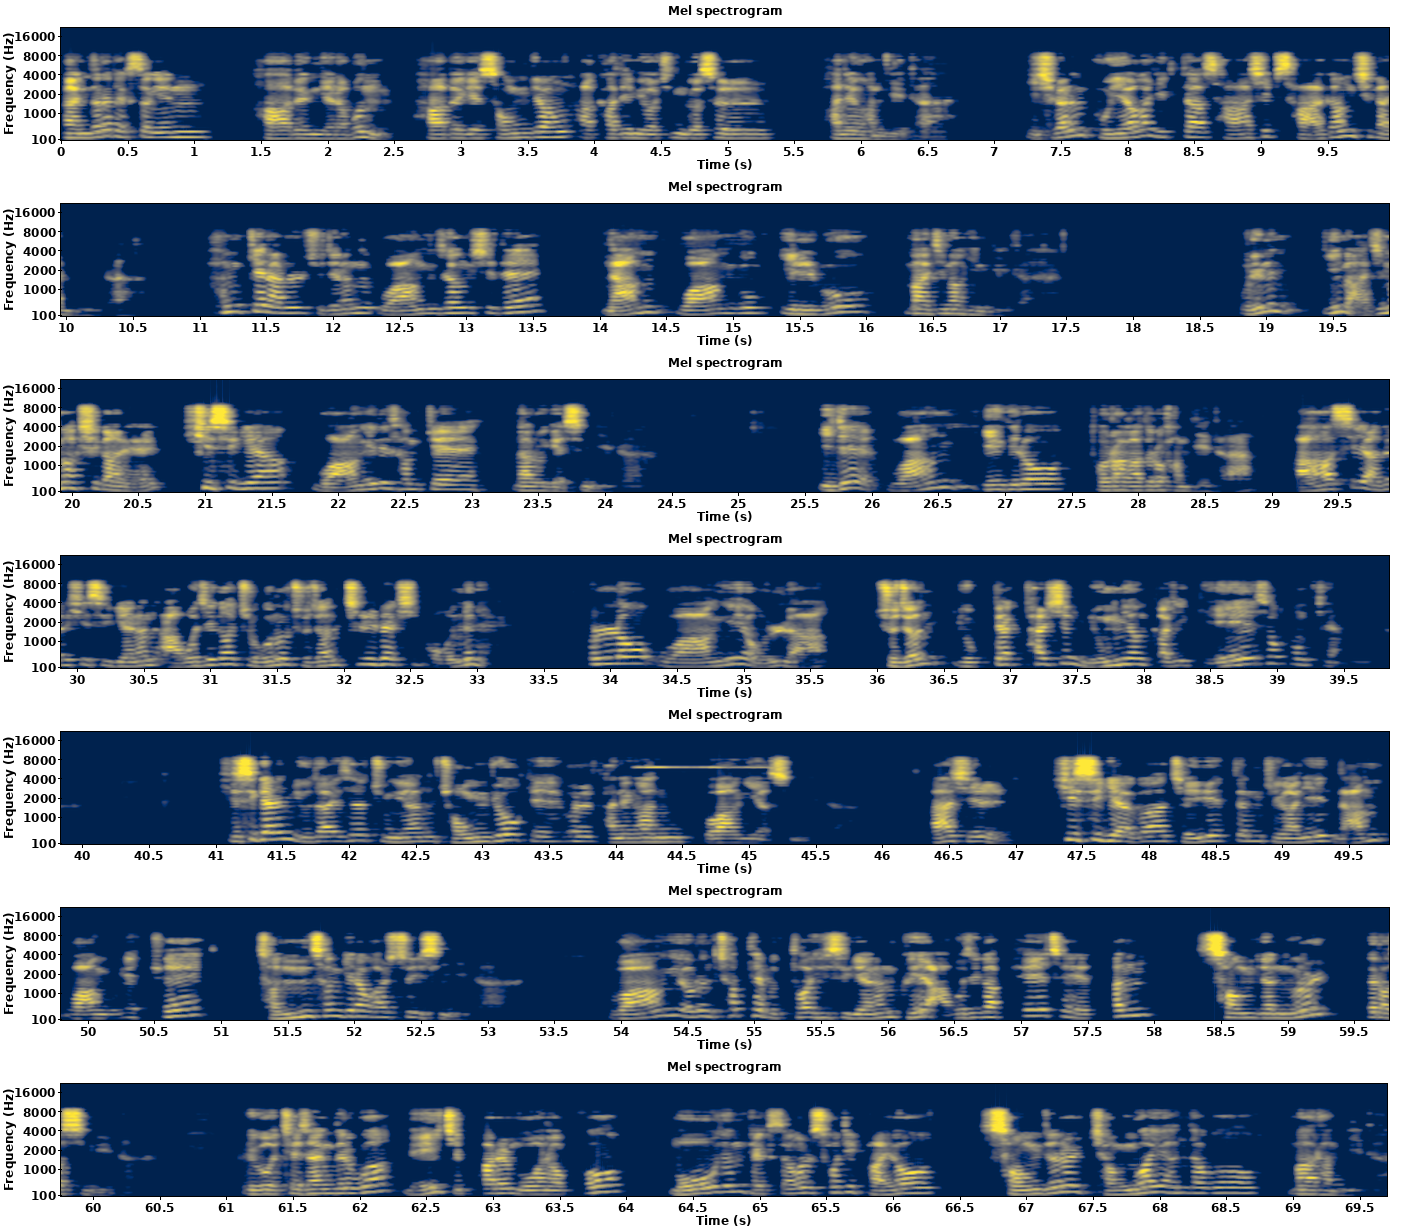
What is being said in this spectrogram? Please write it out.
하나님 나라 백성인 하백 여러분, 하백의 성경 아카데미 오신 것을 환영합니다. 이 시간은 구약을 읽다 44강 시간입니다. 함께 나눌 주제는 왕정시대 남왕국 일부 마지막입니다. 우리는 이 마지막 시간에 히스기야 왕에 대해서 함께 나누겠습니다. 이제 왕 얘기로 돌아가도록 합니다. 아하스의 아들 히스기야는 아버지가 죽은 후 주전 715년에 홀로 왕위에 올라 주전 686년까지 계속 통치합니다. 히스기야는 유다에서 중요한 종교 계획을 단행한 왕이었습니다. 사실 히스기야가 제위했던 기간이 남왕국의 최전성기라고 할 수 있습니다. 왕이 오른 첫 해부터 히스기야는 그의 아버지가 폐쇄했던 성전문을 열었습니다. 그리고 제사장들과 네 지파를 모아놓고 모든 백성을 소집하여 성전을 정화해야 한다고 말합니다.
